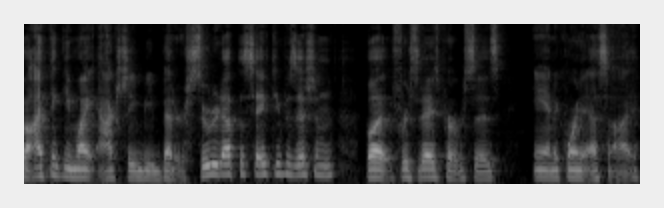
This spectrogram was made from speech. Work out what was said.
but I think he might actually be better suited at the safety position. But for today's purposes, and according to SI,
